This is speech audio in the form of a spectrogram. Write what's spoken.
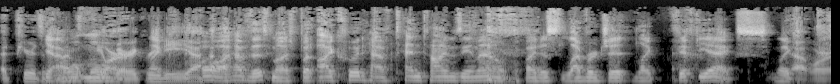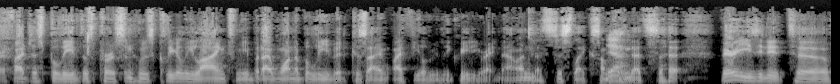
at periods of yeah, time I want more. very greedy like, yeah oh i have this much but i could have 10 times the amount if i just leverage it like 50x like yeah, or if i just believe this person who's clearly lying to me but i want to believe it because I, I feel really greedy right now and that's just like something yeah. that's uh, very easy to, to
